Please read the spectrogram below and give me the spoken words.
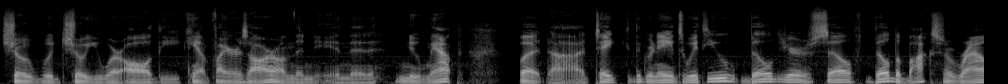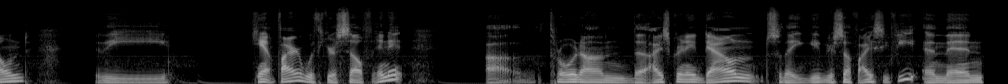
show would show you where all the campfires are on the in the new map. But uh, take the grenades with you. Build yourself. Build a box around the campfire with yourself in it. Uh, throw it on the ice grenade down so that you give yourself icy feet, and then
